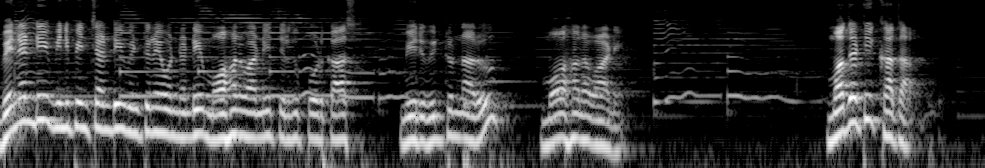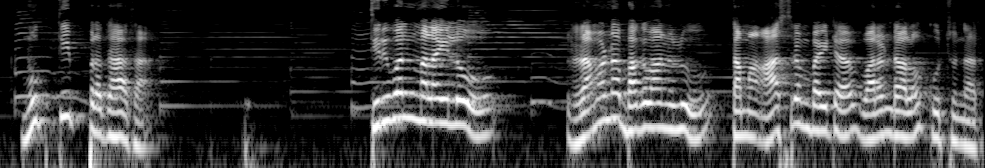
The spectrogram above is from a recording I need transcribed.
వినండి వినిపించండి వింటూనే ఉండండి. మోహనవాణి తెలుగు పోడ్కాస్ట్ మీరు వింటున్నారు. మోహనవాణి. మొదటి కథ ముక్తి ప్రదాత తిరువన్మలైలో రమణ భగవానులు తమ ఆశ్రమం బయట వరండాలో కూర్చున్నారు.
